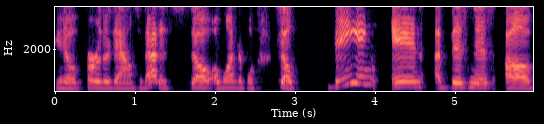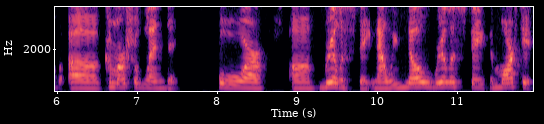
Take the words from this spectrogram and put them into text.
you know, further down. So that is so a wonderful. So being in a business of uh, commercial lending for um, real estate. Now we know real estate, the market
